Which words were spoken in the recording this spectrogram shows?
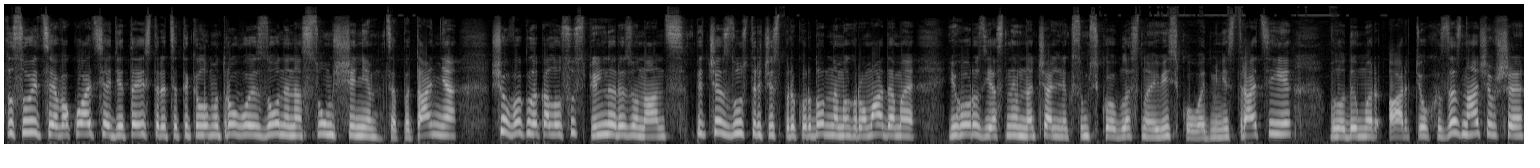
стосується евакуація дітей з 30-кілометрової зони на Сумщині, це питання, що викликало суспільний резонанс. Під час зустрічі з прикордонними громадами його роз'яснив начальник Сумської обласної військової адміністрації Володимир Артюх, зазначивши,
